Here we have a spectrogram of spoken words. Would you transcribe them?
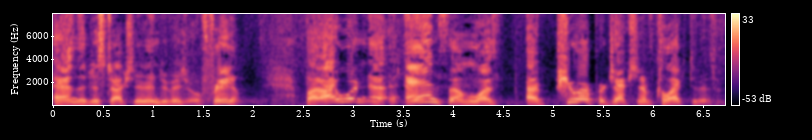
and the destruction of individual freedom. But I wouldn't. Uh, Anthem was a pure projection of collectivism,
